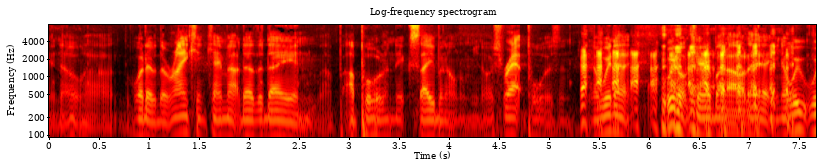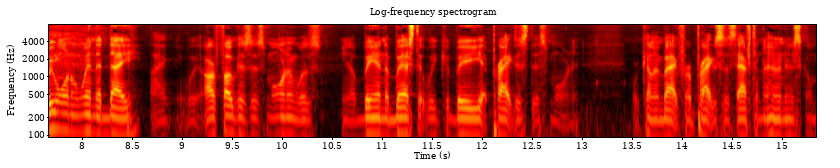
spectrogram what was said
You know, uh, whatever the ranking came out the other day, and I, I pulled a Nick Saban on them. You know, it's rat poison. You know, we don't we don't care about all that. You know, we, we want to win the day. Like we, our focus this morning was, you know, being the best that we could be at practice this morning. We're coming back for a practice this afternoon, and it's going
